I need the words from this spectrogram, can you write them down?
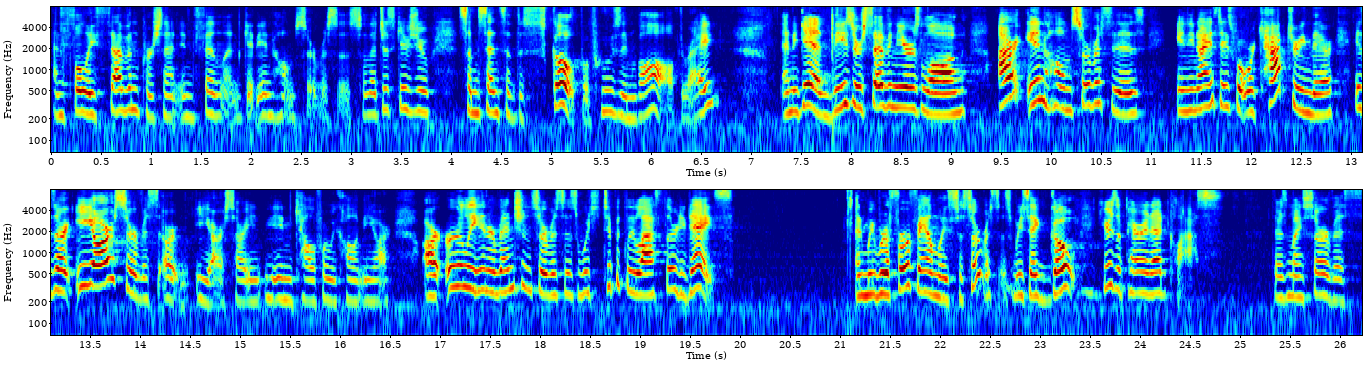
and fully 7% in Finland get in-home services. So that just gives you some sense of the scope of who's involved, right? And again, these are seven years long. Our in-home services in the United States, what we're capturing there is our ER service, or ER, sorry, in California we call them ER, our early intervention services, which typically last 30 days. And we refer families to services. We say, go, here's a parent ed class. There's my service.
